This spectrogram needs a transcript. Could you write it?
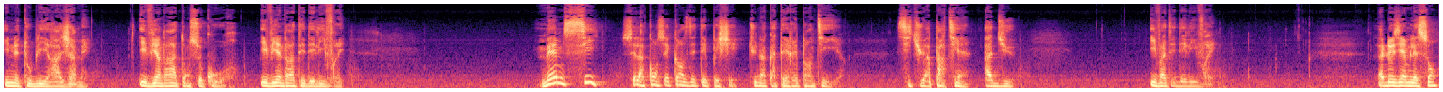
Il ne t'oubliera jamais. Il viendra à ton secours il viendra te délivrer. Même si c'est la conséquence de tes péchés, tu n'as qu'à te repentir. Si tu appartiens à Dieu, il va te délivrer. La deuxième leçon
